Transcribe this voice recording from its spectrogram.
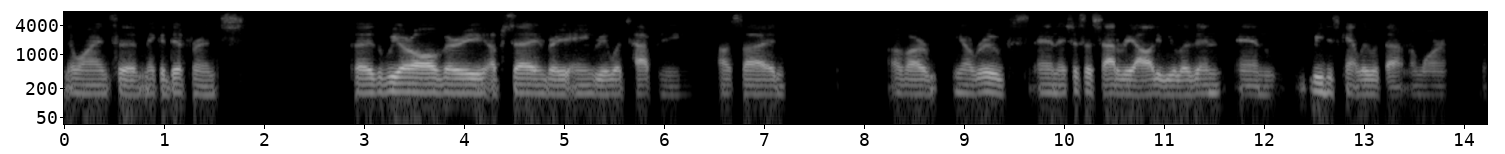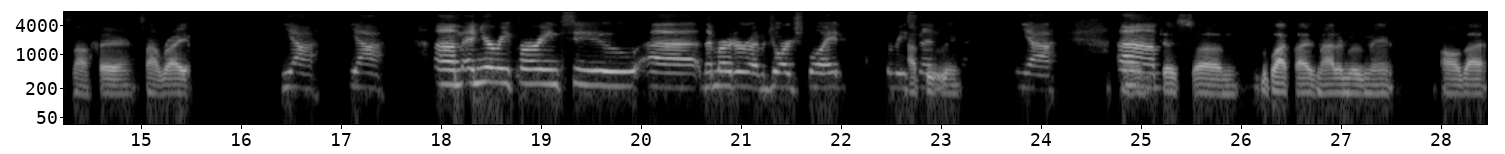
They're wanting to make a difference because we are all very upset and very angry at what's happening outside of our you know roofs and it's just a sad reality we live in and we just can't live with that no more. It's not fair. It's not right. Yeah yeah. Um, and you're referring to uh, the murder of george floyd the recent absolutely. Yeah. Um, just um, the black lives matter movement all that.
